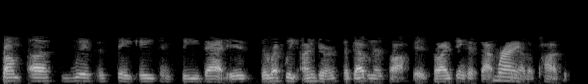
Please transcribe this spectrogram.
from us with a state agency that is directly under the governor's office. So I think that that was Right. another positive.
